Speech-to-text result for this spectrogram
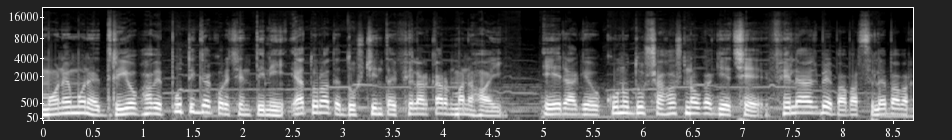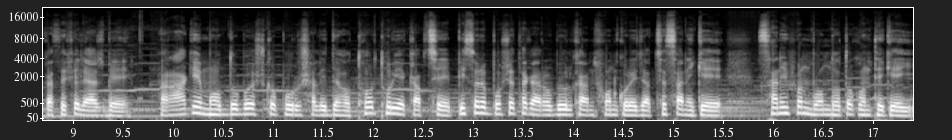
মনে মনে দৃঢ়ভাবে প্রতিজ্ঞা করেছেন তিনি, এত রাতে দুশ্চিন্তায় ফেলার কারণ মনে হয়। এর আগেও কোনো দুঃসাহস নৌকা গিয়েছে, ফেলে আসবে, বাবার ছেলে বাবার কাছে ফেলে আসবে। রাগে মধ্যবয়স্ক পুরুষালী দেহ থরথরিয়ে কাঁপছে। পিছনে বসে থাকা রবিউল খান ফোন করে যাচ্ছে সানিকে। সানি ফোন বন্ধ তখন থেকেই।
